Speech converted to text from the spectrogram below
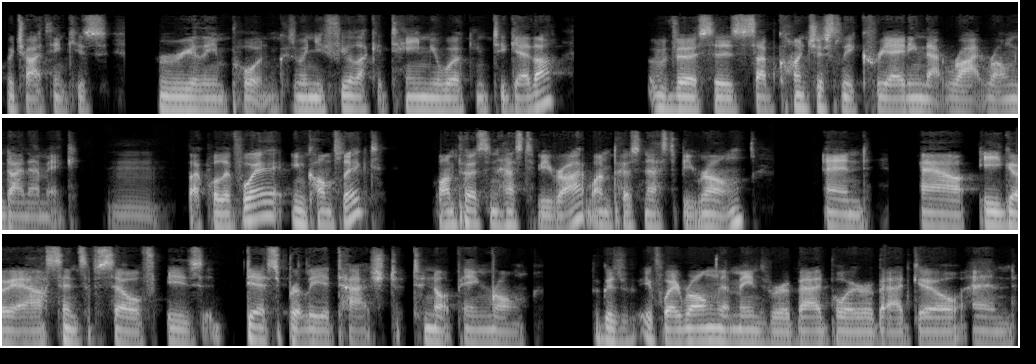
which I think is really important because when you feel like a team, you're working together versus subconsciously creating that right wrong dynamic. Mm. Like, well, if we're in conflict, one person has to be right, one person has to be wrong. And our ego, our sense of self is desperately attached to not being wrong. Because if we're wrong, that means we're a bad boy or a bad girl. And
